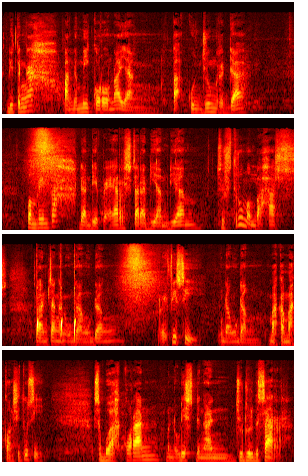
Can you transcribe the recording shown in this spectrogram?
Di tengah pandemi corona yang tak kunjung reda, pemerintah dan DPR secara diam-diam justru membahas rancangan undang-undang revisi Undang-Undang Mahkamah Konstitusi. Sebuah koran menulis dengan judul besar,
